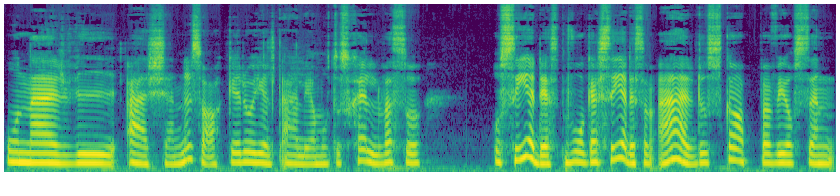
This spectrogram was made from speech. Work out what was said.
Och när vi erkänner saker och är helt ärliga mot oss själva så, och ser det, vågar se det som är, då skapar vi oss en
